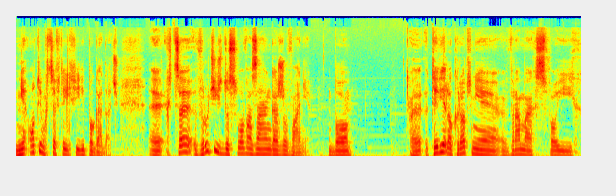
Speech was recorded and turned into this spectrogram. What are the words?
nie o tym chcę w tej chwili pogadać. E, Chcę wrócić do słowa zaangażowanie, bo E, Ty wielokrotnie w ramach swoich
